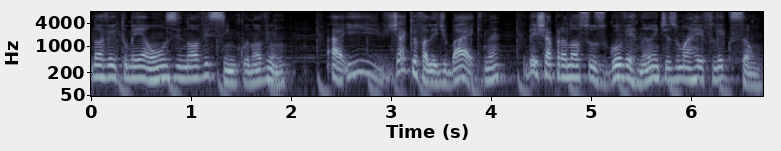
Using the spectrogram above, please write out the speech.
98611 9591. Ah, e já que eu falei de bike, né? Vou deixar para nossos governantes uma reflexão.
